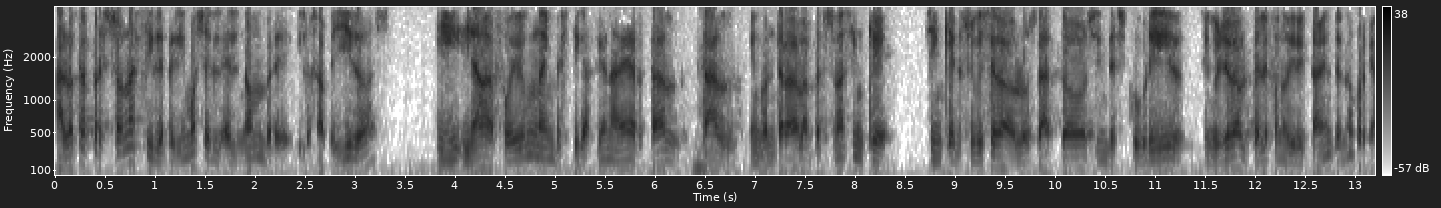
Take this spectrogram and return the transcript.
a la otra persona si le pedimos el, nombre y los apellidos, y, nada, fue una investigación a ver, tal, tal, encontrar a la persona sin que sin que nos hubiese dado los datos, sin descubrir, sin que hubiese dado el teléfono directamente, ¿no? Porque,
